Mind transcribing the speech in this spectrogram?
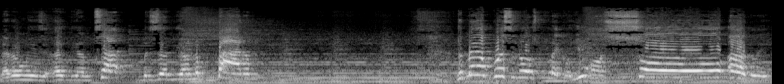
Not only is it ugly on top, but it's ugly on the bottom. The male bristlenose pleco, you are so ugly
